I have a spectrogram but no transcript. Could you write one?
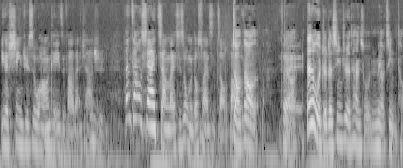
一个兴趣是我好像可以一直发展下去。但这样现在讲来，其实我们都算是找到找到了吧？对。但是我觉得兴趣的探索没有尽头，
